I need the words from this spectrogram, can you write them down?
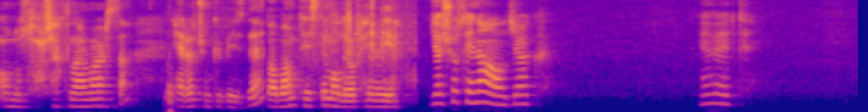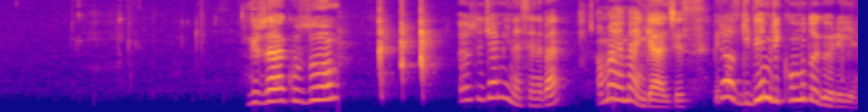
Onu da soracaklar varsa. Hera çünkü bizde. Babam teslim alıyor Hera'yı. Yaşo seni alacak. Evet. Güzel kuzum. Özleyeceğim yine seni ben. Ama hemen geleceğiz. Biraz gideyim Riko'mu da göreyim.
